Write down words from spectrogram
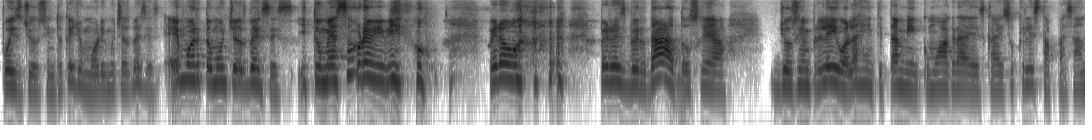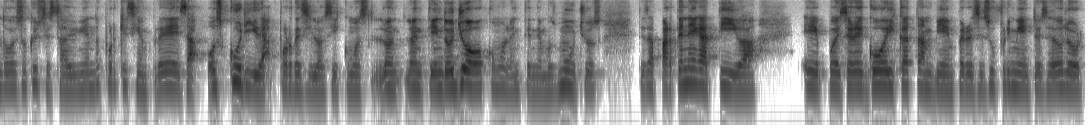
pues yo siento que yo morí muchas veces, he muerto muchas veces y tú me has sobrevivido, pero, pero es verdad, o sea, yo siempre le digo a la gente también como agradezca eso que le está pasando, eso que usted está viviendo, porque siempre de esa oscuridad, por decirlo así, como lo, entiendo yo, como lo entendemos muchos, de esa parte negativa, eh, puede ser egoica también, pero ese sufrimiento, ese dolor,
